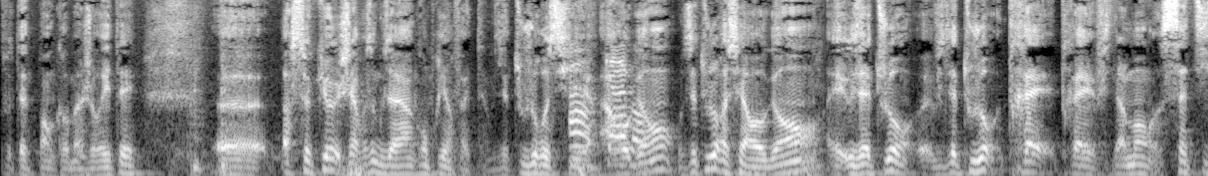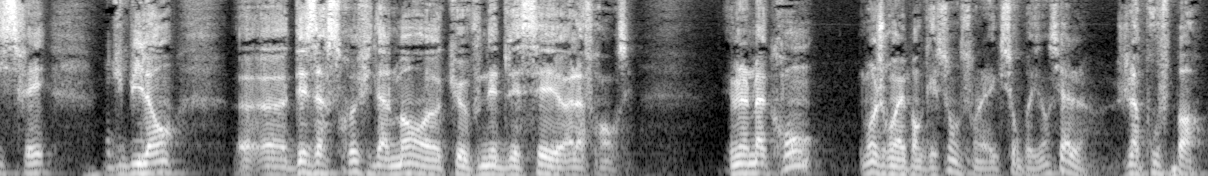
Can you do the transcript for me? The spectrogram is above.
Peut-être pas encore majorité. Euh, parce que j'ai l'impression que vous avez rien compris en fait. Vous êtes toujours aussi ah, arrogant, vous êtes toujours assez arrogant et vous êtes toujours, vous êtes toujours très, très finalement satisfait du bilan euh, euh, désastreux finalement que vous venez de laisser à la France. Emmanuel Macron, moi je ne remets pas en question son élection présidentielle. Je l'approuve pas.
